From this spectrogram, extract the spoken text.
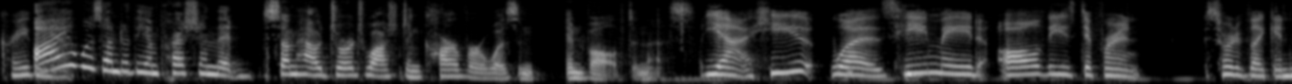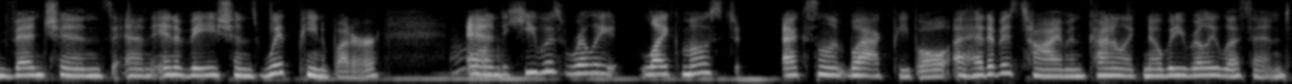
craving I was under the impression that somehow George Washington Carver wasn't involved in this. Yeah, he was. He made all these different sort of like inventions and innovations with peanut butter. Ah. And he was really, like most excellent black people, ahead of his time and kind of like nobody really listened.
